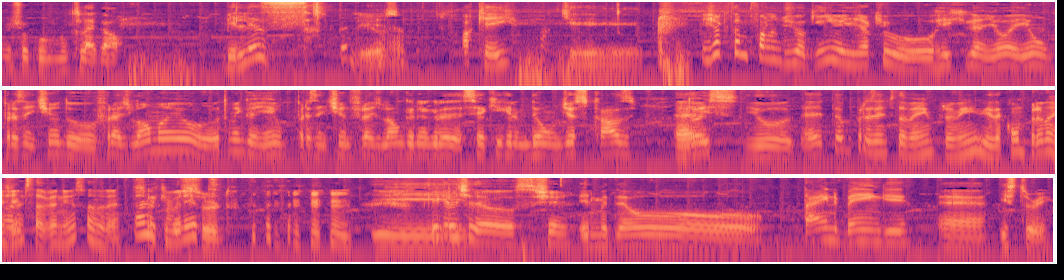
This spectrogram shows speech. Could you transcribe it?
Um jogo muito legal. Beleza? Beleza. Ok. Ok. E já que estamos falando de joguinho, e já que o Rick ganhou aí um presentinho do Fred Loma, eu, eu também ganhei um presentinho do Fred Loma. Queria agradecer aqui que ele me deu um Just Cause 2. É, e o, ele deu um presente também pra mim. Ele tá comprando a gente, tá vendo isso, André? Olha que bonito. Absurdo. e... O que, que ele te deu, Sushi? Ele me deu Tiny Bang é, History.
